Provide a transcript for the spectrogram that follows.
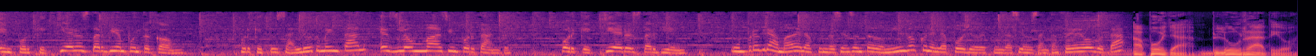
en porquequieroestarbien.com. Porque tu salud mental es lo más importante. Porque quiero estar bien. Un programa de la Fundación Santo Domingo con el apoyo de Fundación Santa Fe de Bogotá. Apoya Blue Radio.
